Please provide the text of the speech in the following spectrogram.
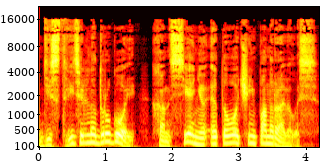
действительно другой. Хан Сеню это очень понравилось.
